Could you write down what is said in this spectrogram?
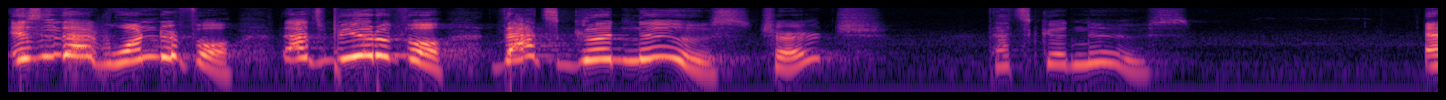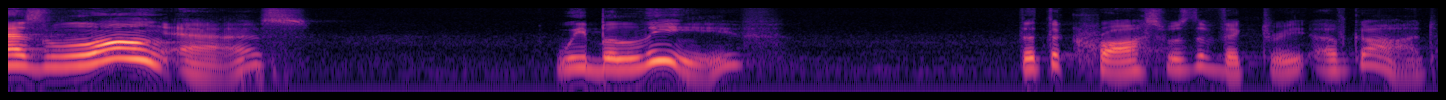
Isn't that wonderful? That's beautiful. That's good news, church. That's good news. As long as we believe that the cross was the victory of God.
